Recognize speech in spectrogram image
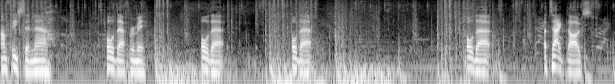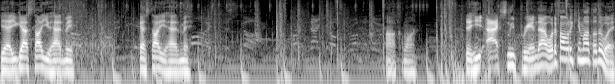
I'm feasting now. Hold that for me. Hold that. Hold that. Hold that. Attack dogs. Yeah, you guys thought you had me. You guys thought you had me. Oh, come on. Did he actually preempt that? What if I would have came out the other way?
